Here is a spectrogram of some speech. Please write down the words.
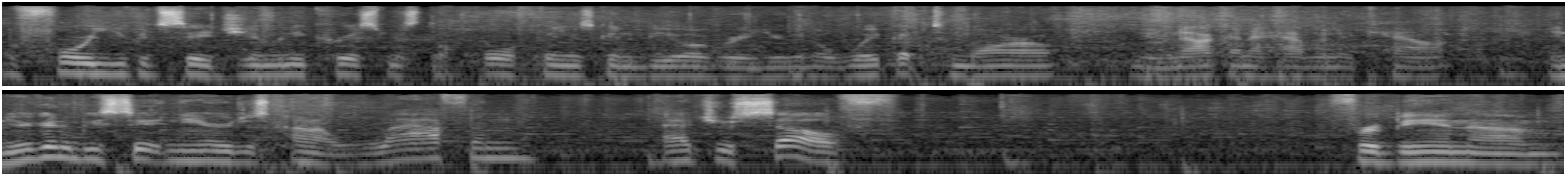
Before you could say Jiminy Christmas, the whole thing is going to be over, and you're going to wake up tomorrow, you're not going to have an account, and you're going to be sitting here just kind of laughing at yourself for being, um,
